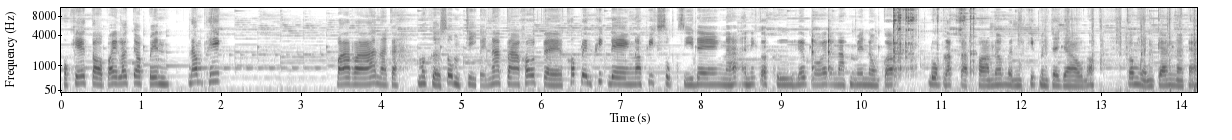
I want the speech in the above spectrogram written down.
โอเคต่อไปเราจะเป็นน้ำพริกปลาร้านะคะมะเขือส้มจีหน้าตาเขาแต่เขาเป็นพริกแดงนะพริกสุกสีแดงนะ อันนี้ก็คือเรียบร้อยแล้วนะแม่นมก็รวบรัดตัดความแล้วมันคลิปมันจะยาวเนาะก็เหมือนกันนะคะ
